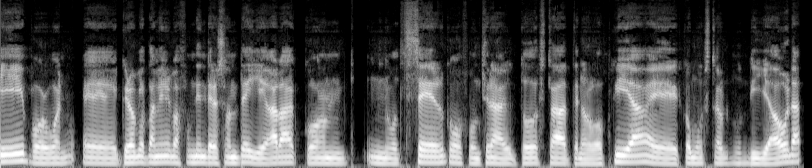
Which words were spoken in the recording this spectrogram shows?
y pues bueno, eh, creo que también es bastante interesante llegar a conocer cómo funciona toda esta tecnología, eh, cómo está el mundillo ahora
